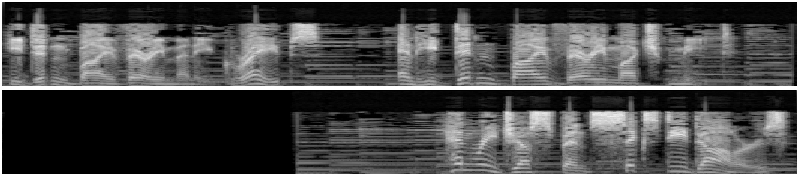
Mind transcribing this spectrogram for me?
He didn't buy very many grapes, and he didn't buy very much meat. Henry just spent $60,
